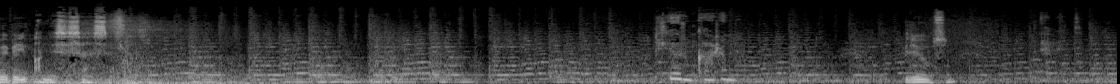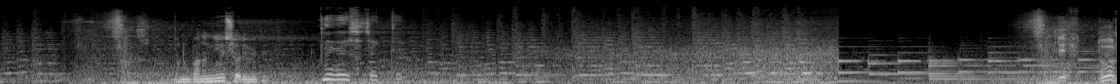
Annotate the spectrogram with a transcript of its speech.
bebeğin annesi sensin. Biliyorum kahraman. Biliyor musun? Evet. Bunu bana niye söylemedin? Ne değişecekti? Elif dur.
